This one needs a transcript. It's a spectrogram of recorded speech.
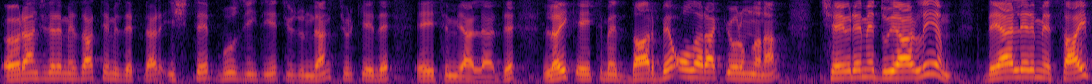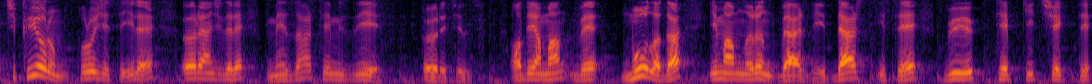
öğrencilere mezar temizlettiler. İşte bu zihniyet yüzünden Türkiye'de eğitim yerlerde laik eğitime darbe olarak yorumlanan çevreme duyarlıyım değerlerime sahip çıkıyorum projesiyle öğrencilere mezar temizliği öğretildi. Adıyaman ve Muğla'da imamların verdiği ders ise büyük tepki çekti.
